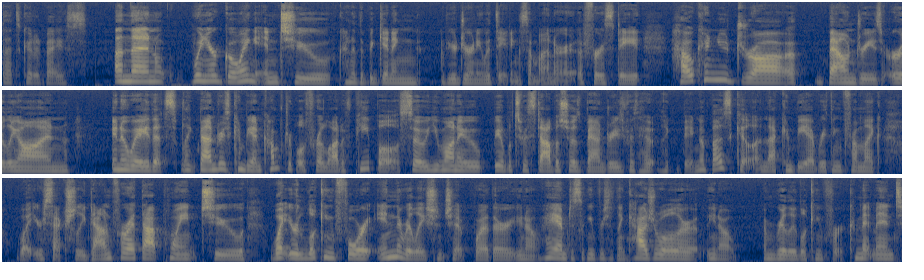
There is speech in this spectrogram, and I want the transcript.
That's good advice. And then when you're going into kind of the beginning of your journey with dating someone or a first date, how can you draw boundaries early on in a way that's like boundaries can be uncomfortable for a lot of people. So you want to be able to establish those boundaries without like being a buzzkill. And that can be everything from like what you're sexually down for at that point to what you're looking for in the relationship, whether, you know, hey, I'm just looking for something casual or, you know, I'm really looking for commitment.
